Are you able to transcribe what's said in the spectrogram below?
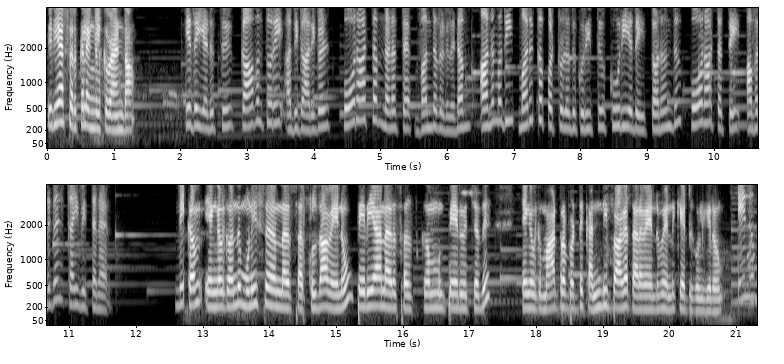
பெரியார் சர்க்கிள் எங்களுக்கு வேண்டாம். இதையடுத்து காவல்துறை அதிகாரிகள் போராட்டம் நடத்த வந்தவர்களிடம் அனுமதி மறுக்கப்பட்டுள்ளது குறித்து கூறியதை தொடர்ந்து போராட்டத்தை அவர்கள் கைவிட்டனர். வணக்கம். எங்களுக்கு வந்து முனீஸ்வரர் சர்க்கிள் தான் வேணும். பெரியார் சர்க்கிள்னு பேர் வச்சது எங்களுக்கு மாற்றப்பட்டு கண்டிப்பாக தர வேண்டும் என்று கேட்டுக்கொள்கிறோம். மேலும்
